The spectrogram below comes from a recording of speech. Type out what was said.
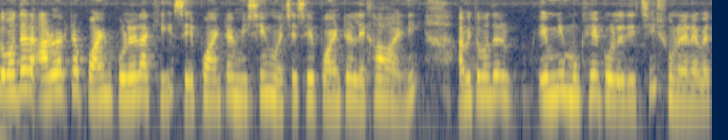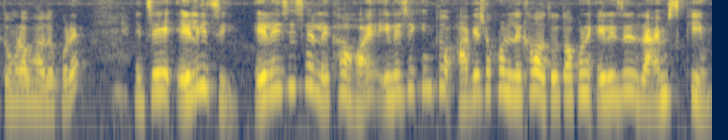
তোমাদের আরও একটা পয়েন্ট বলে রাখি, সেই পয়েন্টটা মিসিং হয়েছে, সেই পয়েন্টটা লেখা হয়নি। আমি তোমাদের এমনি মুখেই বলে দিচ্ছি, শুনে নেবে তোমরা ভালো করে। যে এলিজি এলিজি যে লেখা হয় এলিজি কিন্তু আগে যখন লেখা হতো তখন এলিজির রাইম স্কিম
